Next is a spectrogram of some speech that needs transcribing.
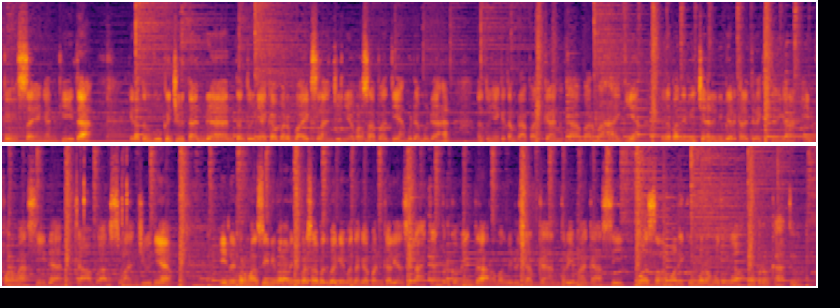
kesayangan kita Kita tunggu kejutan dan tentunya kabar baik selanjutnya persahabat ya. Mudah-mudahan tentunya kita mendapatkan kabar bahagia. Tetap pantengin channel ini biar kalian tidak ketinggalan informasi dan kabar selanjutnya. Ini informasi di malam ini persahabat bagaimana tanggapan kalian? Silahkan berkomentar. Bang ucapkan terima kasih. Wassalamualaikum warahmatullahi wabarakatuh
